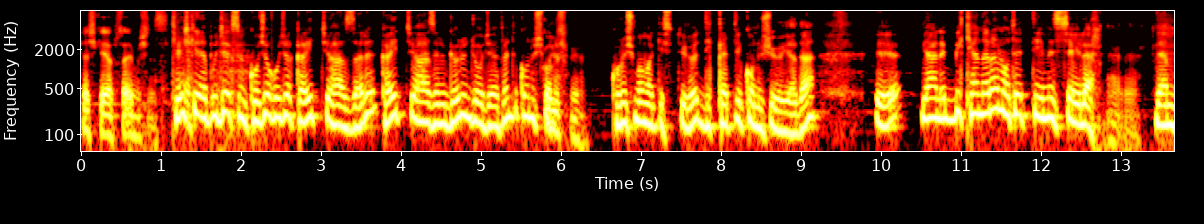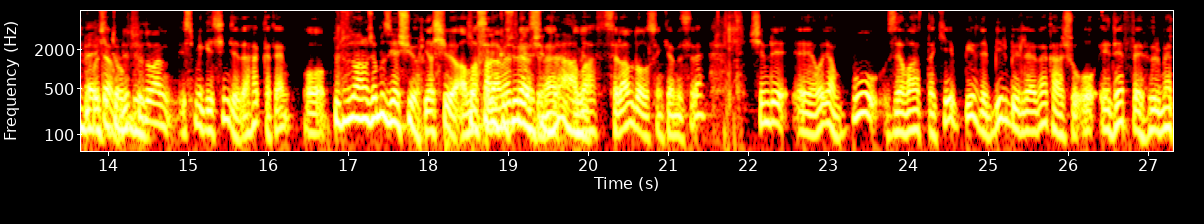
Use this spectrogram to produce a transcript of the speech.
Keşke yapsaymışsınız. Keşke yapacaksın koca koca kayıt cihazları. Kayıt cihazını görünce hoca efendi konuşmuyor. Konuşmuyor. Konuşmamak istiyor. Dikkatli konuşuyor ya da. Ee, yani bir kenara not ettiğimiz şeyler. Evet, evet. Belki Hocam topluyorum. Lütfü Doğan ismi geçince de hakikaten o Lütfü Doğan hocamız yaşıyor. yaşıyor. Allah 90 selamet versin. yaşında, ha. Allah selam da olsun kendisine. Şimdi e, hocam bu zevattaki bir de birbirlerine karşı o edep ve hürmet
